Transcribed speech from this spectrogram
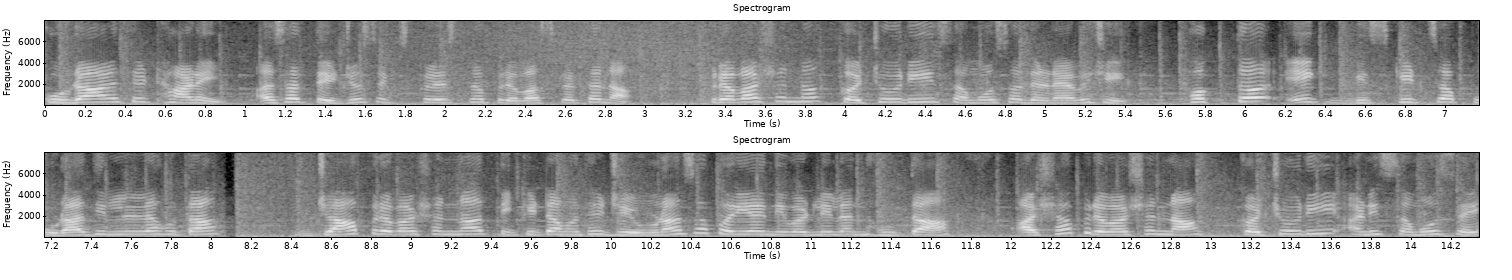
कुडाळ ते ठाणे असा तेजस एक्सप्रेसनं प्रवास करताना प्रवाशांना कचोरी समोसा देण्याऐवजी फक्त एक बिस्किटचा पुडा दिलेला होता ज्या प्रवाशांना तिकिटामध्ये जेवणाचा पर्याय निवडलेला नव्हता अशा प्रवाशांना कचोरी आणि समोसे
